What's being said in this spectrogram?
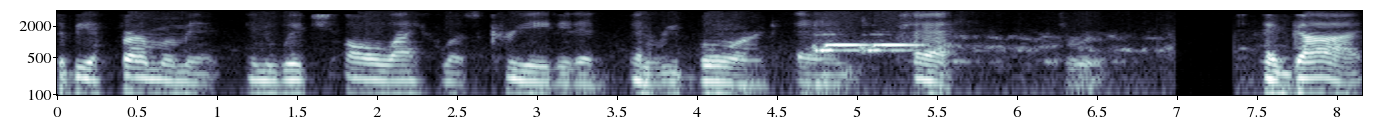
to be a firmament in which all life was created and, and reborn and passed through. And God,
